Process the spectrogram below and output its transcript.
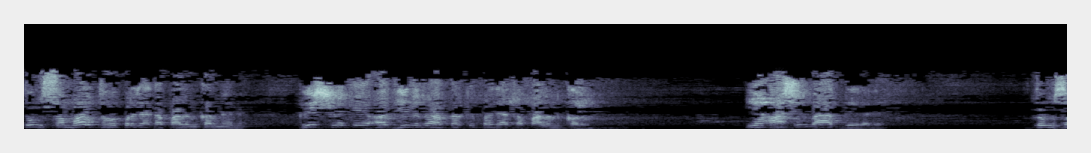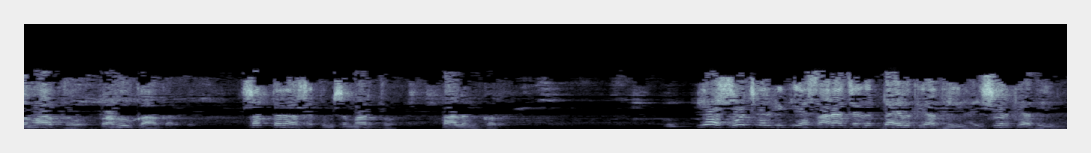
तुम समर्थ हो प्रजा का पालन करने में। कृष्ण के अधीन रह करके प्रजा का पालन करो। यह आशीर्वाद दे रहे। तुम समर्थ हो, प्रभु कह करके सब तरह से तुम समर्थ हो, पालन करो। यह सोच करके कि यह सारा जगत दैव के अधीन है, ईश्वर के अधीन है।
